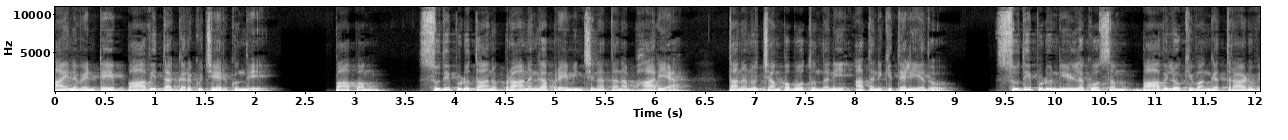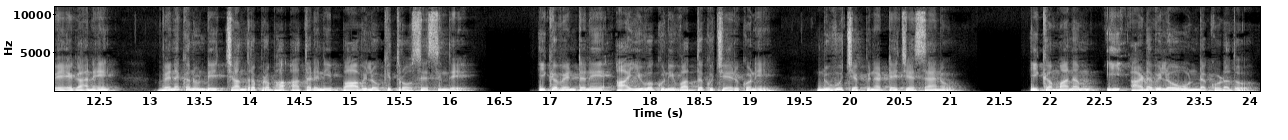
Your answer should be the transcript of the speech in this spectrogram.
ఆయన వెంటే బావి దగ్గరకు చేరుకుంది. పాపం సుదీపుడు తాను ప్రాణంగా ప్రేమించిన తన భార్య తనను చంపబోతుందని అతనికి తెలియదు. సుదీపుడు నీళ్ళకోసం బావిలోకి వంగత్రాడు వేయగానే వెనక నుండి చంద్రప్రభ అతడిని బావిలోకి త్రోసేసింది. ఇక వెంటనే ఆ యువకుని వద్దకు చేరుకొని నువ్వు చెప్పినట్టే చేశాను. ఇక మనం ఈ అడవిలో ఉండకూడదు.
